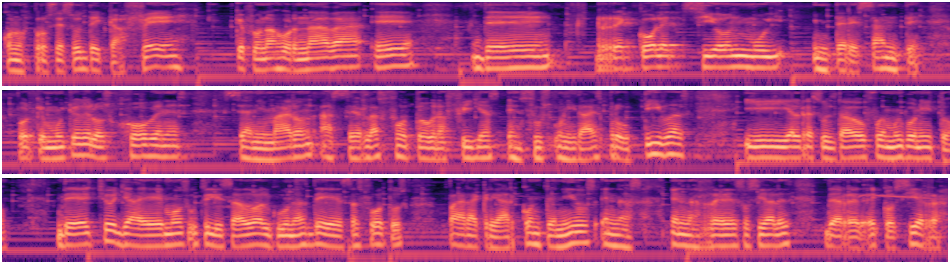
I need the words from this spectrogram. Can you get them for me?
con los procesos de café, que fue una jornada eh, de recolección muy interesante, porque muchos de los jóvenes se animaron a hacer las fotografías en sus unidades productivas y el resultado fue muy bonito. De hecho, ya hemos utilizado algunas de estas fotos para crear contenidos en las, en las redes sociales de Red Ecosierra.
